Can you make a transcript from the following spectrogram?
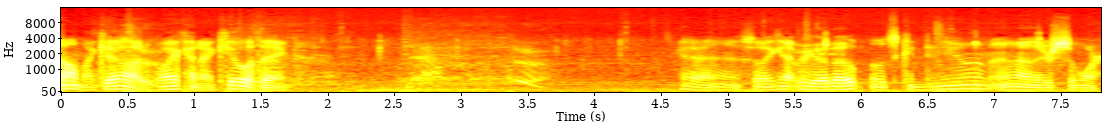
Oh my god, why can't I kill a thing? Yeah, so I can't pick that up. Let's continue on. Ah, there's some more.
